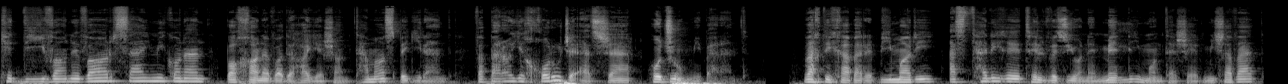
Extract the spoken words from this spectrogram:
که دیوانوار سعی می‌کنند با خانواده هایشان تماس بگیرند و برای خروج از شهر هجوم می‌برند. وقتی خبر بیماری از طریق تلویزیون ملی منتشر می شود،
